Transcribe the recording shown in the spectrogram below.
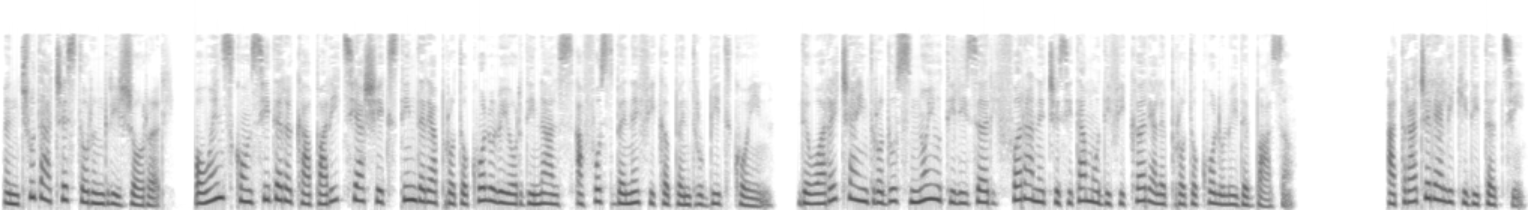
În ciuda acestor îngrijorări, Owens consideră că apariția și extinderea protocolului Ordinals a fost benefică pentru Bitcoin, deoarece a introdus noi utilizări fără a necesita modificări ale protocolului de bază. Atragerea lichidității,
